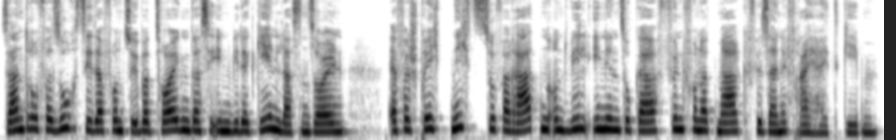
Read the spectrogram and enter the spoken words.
Sandro versucht sie davon zu überzeugen, dass sie ihn wieder gehen lassen sollen. Er verspricht nichts zu verraten und will ihnen sogar 500 Mark für seine Freiheit geben.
